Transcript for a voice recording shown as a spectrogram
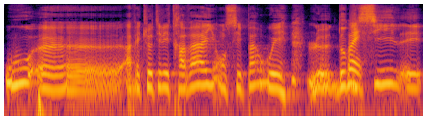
où euh, avec le télétravail, on ne sait pas où est le domicile et,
